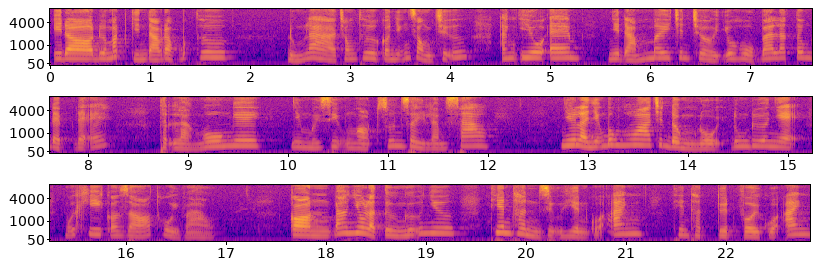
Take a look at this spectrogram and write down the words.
Ida đưa mắt kín đáo đọc bức thư. Đúng là trong thư có những dòng chữ Anh yêu em như đám mây trên trời yêu hồ Ba La Tông đẹp đẽ. Thật là ngô nghê nhưng mới dịu ngọt run rẩy làm sao. Như là những bông hoa trên đồng nội đung đưa nhẹ mỗi khi có gió thổi vào. Còn bao nhiêu là từ ngữ như thiên thần dịu hiền của anh, thiên thật tuyệt vời của anh.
